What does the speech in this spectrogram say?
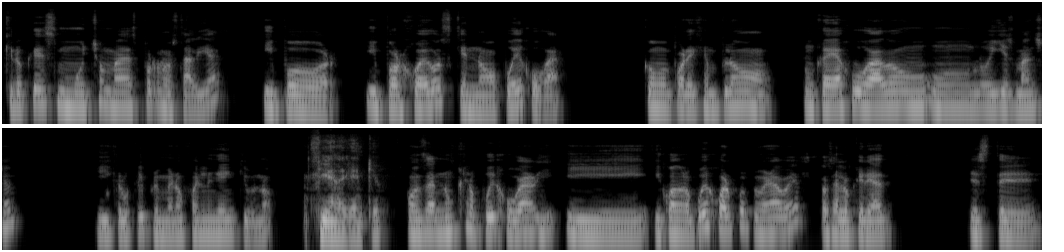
creo que es mucho más por nostalgia y por y por juegos que no pude jugar. Como por ejemplo, nunca había jugado un, Luigi's Mansion y creo que el primero fue en el GameCube, ¿no? Sí, en el GameCube. O sea, nunca lo pude jugar y, y, y cuando lo pude jugar por primera vez, o sea, lo quería, este,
